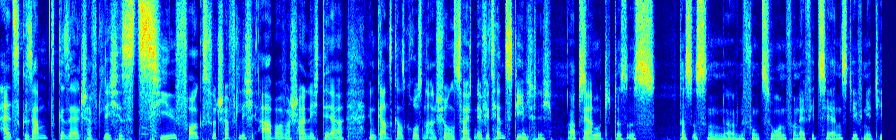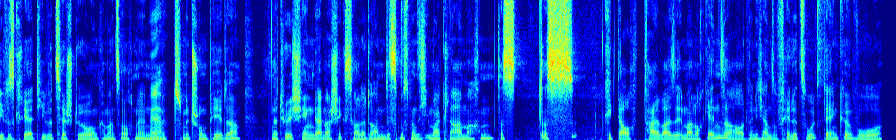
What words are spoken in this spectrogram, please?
Als gesamtgesellschaftliches Ziel, volkswirtschaftlich, aber wahrscheinlich der in ganz, ganz großen Anführungszeichen Effizienz dient. Richtig, absolut. Ja. Das ist das ist eine, eine, Funktion von Effizienz, definitiv. Ist kreative Zerstörung, kann man es auch nennen, ja. mit, mit Schumpeter. Natürlich hängen da immer Schicksale dran. Das muss man sich immer klar machen. Das, das kriegt auch teilweise immer noch Gänsehaut, wenn ich an so Fälle zurückdenke, wo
